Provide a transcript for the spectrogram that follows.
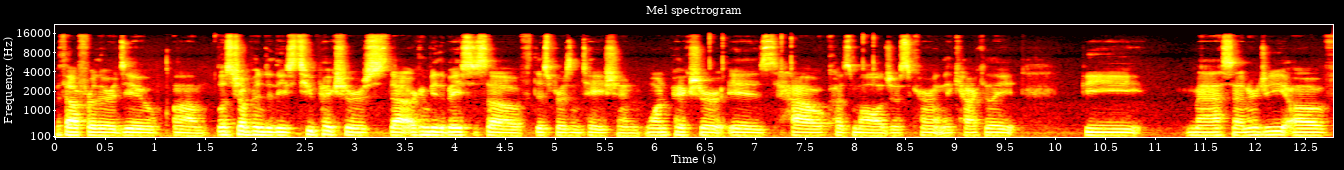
without further ado, um, let's jump into these two pictures that are going to be the basis of this presentation. One picture is how cosmologists currently calculate the mass energy of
